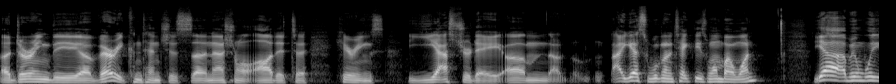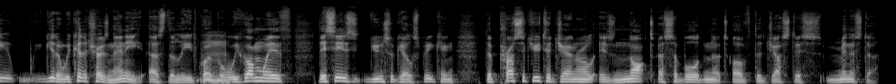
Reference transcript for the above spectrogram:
uh, during the uh, very contentious uh, national audit uh, hearings yesterday. Um, I guess we're going to take these one by one. Yeah, I mean, we you know we could have chosen any as the lead quote, mm. but we've gone with this is Yoon Suk Yeol speaking. The prosecutor general is not a subordinate of the justice minister.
